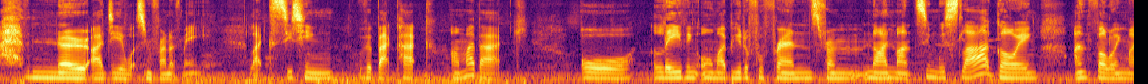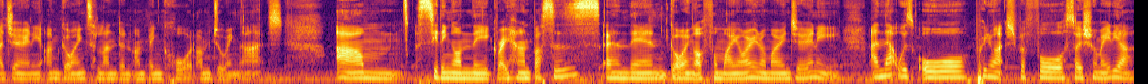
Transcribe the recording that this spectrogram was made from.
I have no idea what's in front of me." Like sitting with a backpack on my back, or leaving all my beautiful friends from nine months in Whistler, going, I'm following my journey, I'm going to London, I'm being caught, I'm doing that. Um, sitting on the Greyhound buses and then going off on my own on my own journey. And that was all pretty much before social media.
